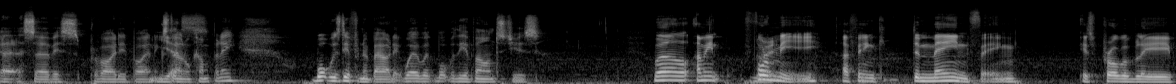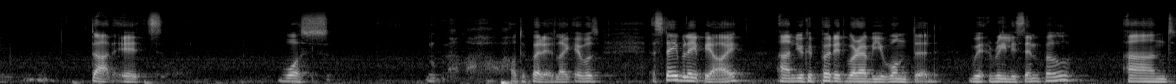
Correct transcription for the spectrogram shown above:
a service provided by an external Yes. company. What was different about it? Where were, what were the advantages? Well, I mean, for Right. me, I think the main thing is probably that it was how to put it like it was a stable API and you could put it wherever you wanted wi- really simple and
